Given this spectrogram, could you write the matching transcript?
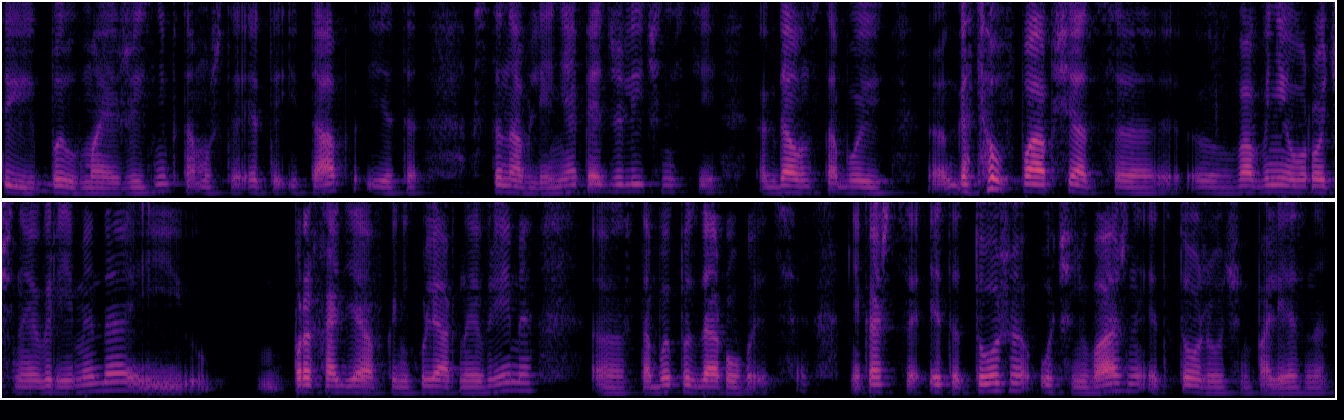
ты был в моей жизни, потому что это этап и это становление, опять же, личности, когда он с тобой э, готов пообщаться э, во внеурочное время, да, и проходя в каникулярное время, э, с тобой поздоровается. Мне кажется, это тоже очень важно, это тоже очень полезно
